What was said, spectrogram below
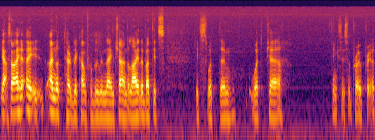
Yeah, so I, am not terribly comfortable with name channel either, but it's, it's what, um, what Pierre thinks is appropriate.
